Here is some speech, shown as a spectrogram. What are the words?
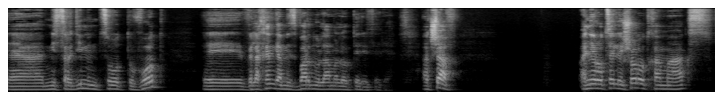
אה, משרדים עם תשואות טובות, אה, ולכן גם הסברנו למה לא פריפריה. עכשיו, אני רוצה לשאול אותך מקס,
